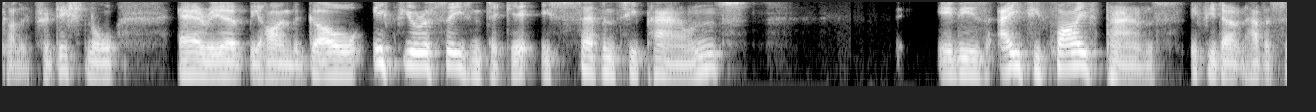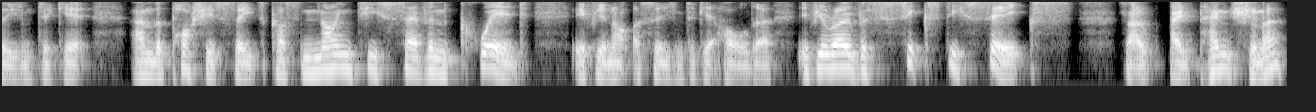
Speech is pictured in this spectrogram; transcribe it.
kind of traditional area behind the goal, if you're a season ticket, is 70 pounds it is 85 pounds if you don't have a season ticket and the poshest seats cost 97 quid if you're not a season ticket holder. If you're over 66 so a pensioner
